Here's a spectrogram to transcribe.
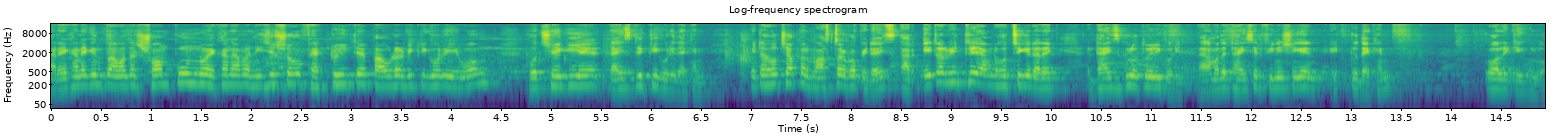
আর এখানে কিন্তু আমাদের সম্পূর্ণ, এখানে আমরা নিজস্ব ফ্যাক্টরিতে পাউডার বিক্রি করি এবং হচ্ছে গিয়ে ডাইস বিক্রি করি, দেখেন। এটা হচ্ছে আপনার মাস্টার কপি ডাইস আর এটার ভিতরে আমরা হচ্ছে গিয়ে ডাইরেক্ট ডাইসগুলো তৈরি করি। আর আমাদের ডাইসের ফিনিশিংয়ে একটু দেখেন কোয়ালিটিগুলো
